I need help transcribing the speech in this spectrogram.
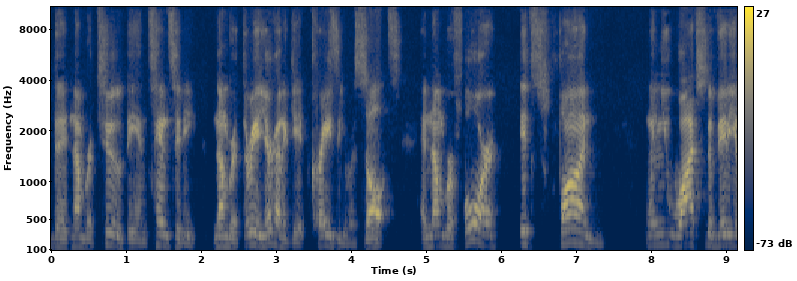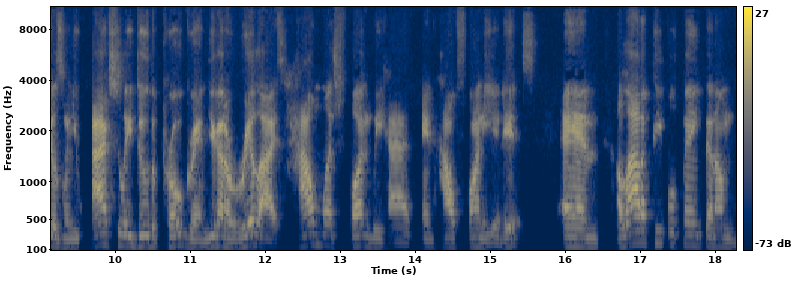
The number two, the intensity. Number three, you're going to get crazy results. And number four, it's fun. When you watch the videos, when you actually do the program, you're to realize how much fun we had and how funny it is. And a lot of people think that I'm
